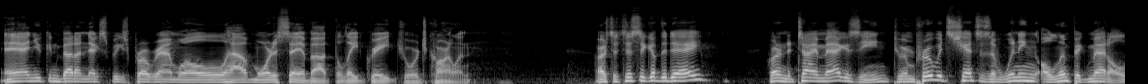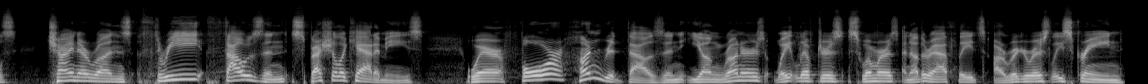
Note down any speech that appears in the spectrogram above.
And you can bet on next week's program we'll have more to say about the late, great George Carlin. Our statistic of the day According to Time magazine, to improve its chances of winning Olympic medals, China runs 3,000 special academies where 400,000 young runners, weightlifters, swimmers, and other athletes are rigorously screened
